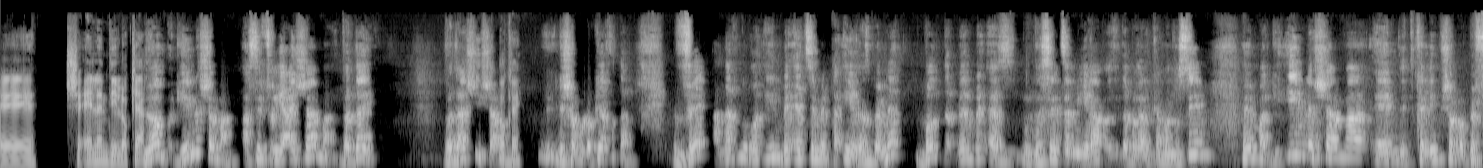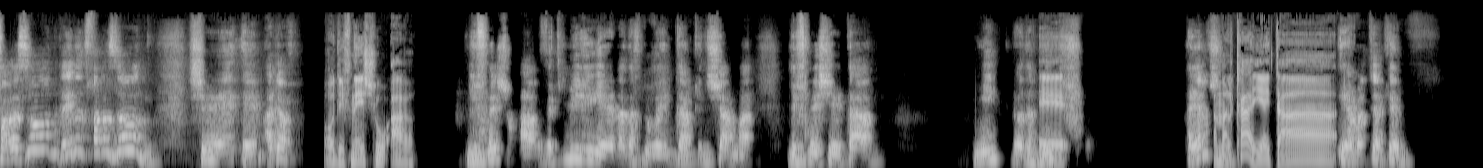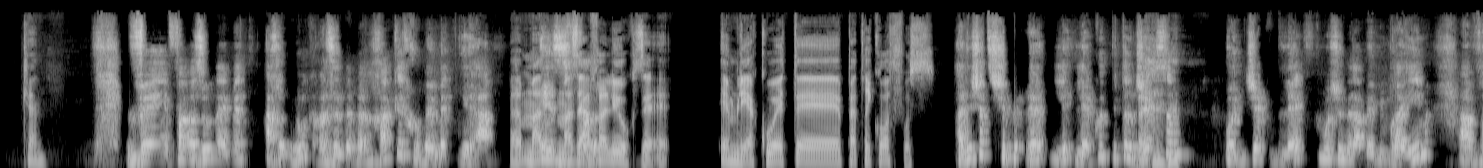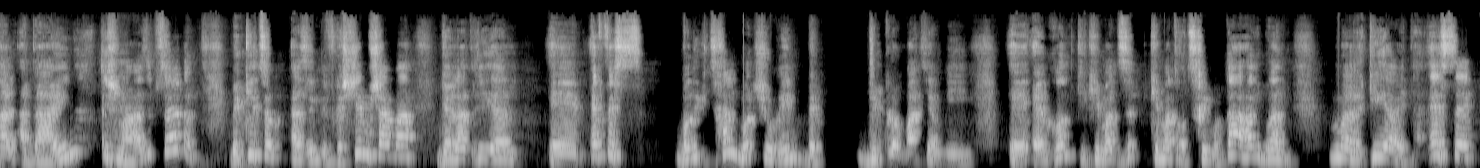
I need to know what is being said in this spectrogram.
שאלנדי לוקח. לא מגיעים לשם. הספרייה היא שמה ודאי ודאי שהיא שם, okay. אוקיי. לשם הוא לוקח אותה. ואנחנו רואים בעצם את העיר, אז באמת בוא נדבר, אז נעשה את זה מהירה ואז נדבר על כמה נושאים. הם מגיעים לשם, הם נתקלים שם בפרזון, ראינו את פרזון, שאגב, עוד לפני שהוא ער. לפני שהוא ער, ואת מיריאל אנחנו רואים גם כן שם, לפני שהיא הייתה, מי? לא יודע, מי? אה, המלכה, היא הייתה... היא המלכה, כן. כן. ופרזון האמת אחלה ליהוק אבל זה נדבר אחר כך הוא באמת נראה מה, מה זה אחלה ליהוק זה הם ליהקו את אה, פטריק רותפוס. אני חשבתי שליהקו את פיטר ג'קסון או את ג'ק בלק כמו שהוא נראה בימים רעים אבל עדיין תשמע זה בסדר. בקיצור אז הם נפגשים שם גלדריאל אה, אפס בוא נגיד צריכה ללמוד שיעורים דיפלומטיה מאלרון כי כמעט, כמעט רוצחים אותה. הרברנד מרגיע את העסק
